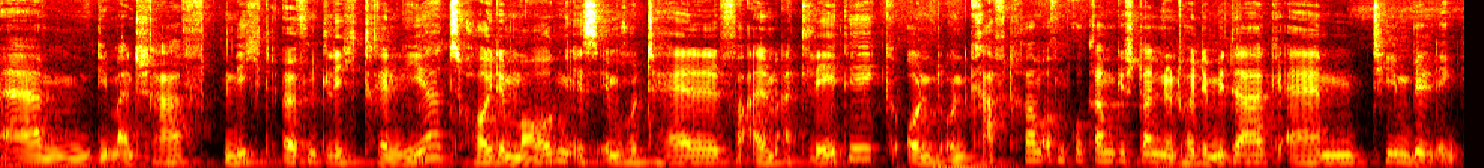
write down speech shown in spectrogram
ähm, die Mannschaft nicht öffentlich trainiert. Heute Morgen ist im Hotel vor allem Athletik und, und Kraftraum auf dem Programm gestanden und heute Mittag ähm, Teambuilding.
